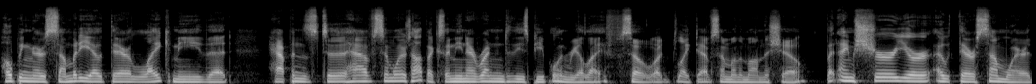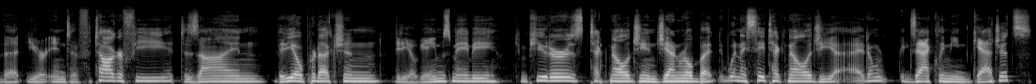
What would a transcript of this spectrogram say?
hoping there's somebody out there like me that happens to have similar topics. I mean, I run into these people in real life, so I'd like to have some of them on the show. But I'm sure you're out there somewhere that you're into photography, design, video production, video games, maybe, computers, technology in general. But when I say technology, I don't exactly mean gadgets.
